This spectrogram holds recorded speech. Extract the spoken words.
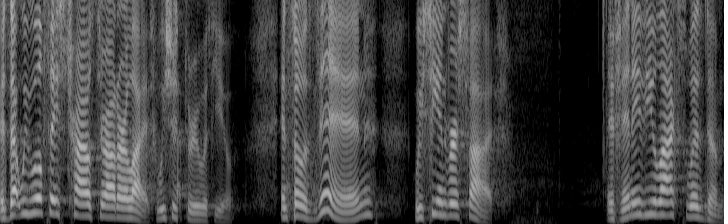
is that we will face trials throughout our life. We should through with you. And so, then we see in verse 5 if any of you lacks wisdom,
